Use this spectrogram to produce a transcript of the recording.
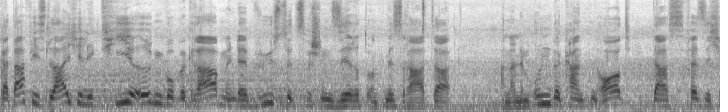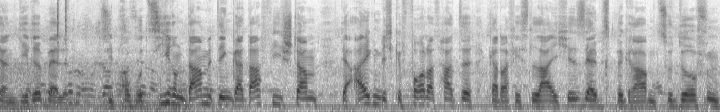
Gaddafis Leiche liegt hier irgendwo begraben in der Wüste zwischen Sirte und Misrata. An einem unbekannten Ort, das versichern die Rebellen. Sie provozieren damit den Gaddafi-Stamm, der eigentlich gefordert hatte, Gaddafis Leiche selbst begraben zu dürfen.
